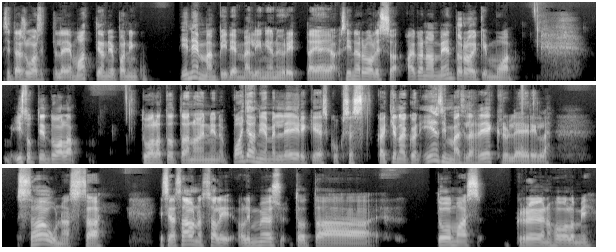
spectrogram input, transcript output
sitä suosittelee. Ja Matti on jopa niin kuin enemmän pidemmän linjan yrittäjä ja siinä roolissa aikanaan mentoroikin mua. Istuttiin tuolla, tuolla tota noin, niin Pajaniemen leirikeskuksessa kaikkien aikojen ensimmäisellä rekryleirillä saunassa. Ja siellä saunassa oli, oli myös tota, Thomas Grönholmi,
